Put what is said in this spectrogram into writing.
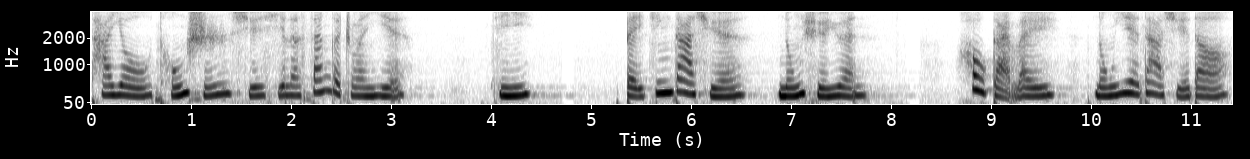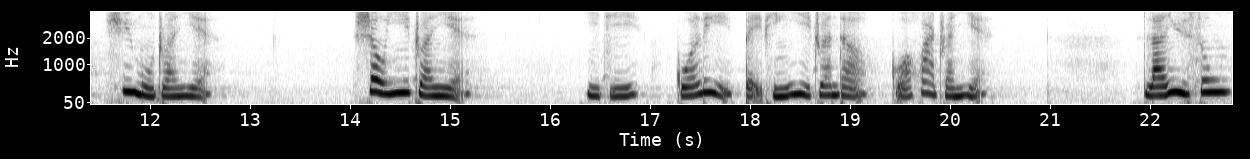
他又同时学习了三个专业，即北京大学农学院，后改为。农业大学的畜牧专业、兽医专业，以及国立北平艺专的国画专业。蓝玉松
